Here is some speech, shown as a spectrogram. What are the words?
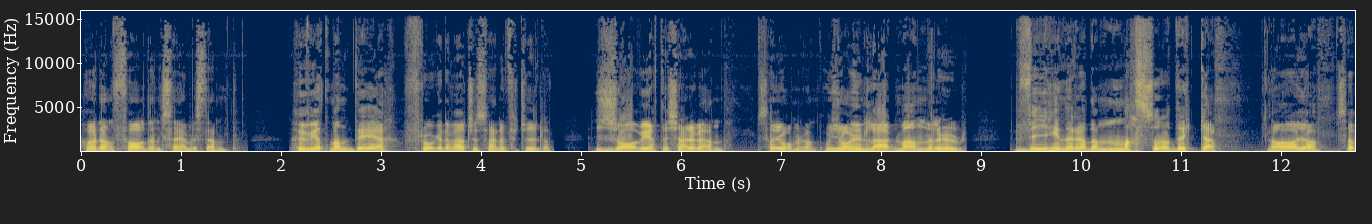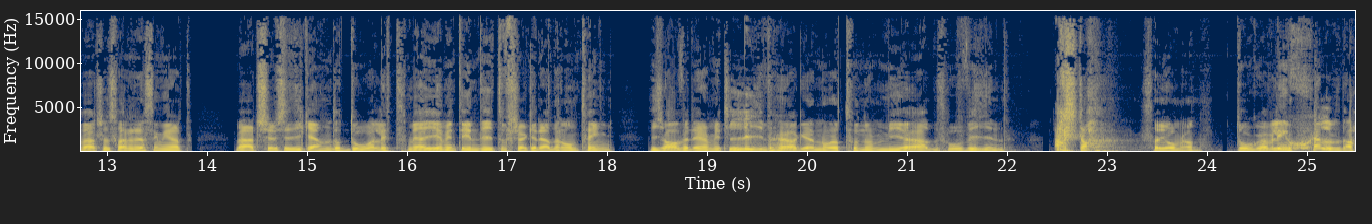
hörde han fadern säga bestämt. Hur vet man det? frågade värdshusvärden förtvivlat. Jag vet det käre vän, sa Jomran. Och jag är en lärd man, eller hur? Vi hinner rädda massor av dricka. Ja, ja, sa värdshusvärden resignerat. Värdshuset gick ändå dåligt, men jag ger mig inte in dit och försöker rädda någonting. Jag värderar mitt liv högre än några tunnor mjöd och vin. Asch då, sa Jomran. Då går jag väl in själv då.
